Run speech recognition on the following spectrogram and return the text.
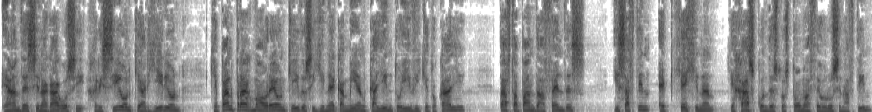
Εάν δε συναγάγωση χρυσίων και αργύριων και παν πράγμα ωραίων και είδωση γυναίκα μίαν καλήν το είδη και το κάλι, αυτά πάντα αφέντες, εις αυτήν εκχέχιναν και χάσκονται στο στόμα θεωρούσιν αυτήν,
